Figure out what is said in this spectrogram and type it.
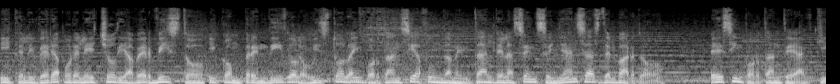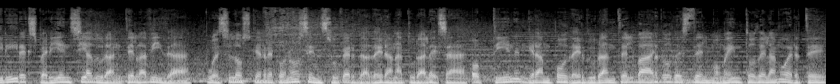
Y que libera por el hecho de haber visto y comprendido lo visto la importancia fundamental de las enseñanzas del bardo. Es importante adquirir experiencia durante la vida, pues los que reconocen su verdadera naturaleza obtienen gran poder durante el bardo desde el momento de la muerte,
